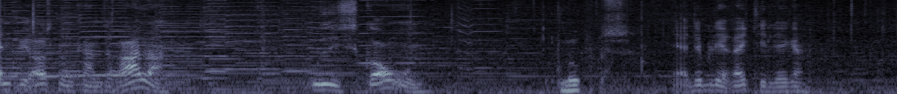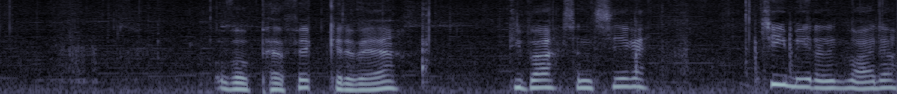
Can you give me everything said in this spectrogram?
Fandt vi også nogle kantereller ude i skoven. Muks. Ja, det bliver rigtig lækkert. Og hvor perfekt kan det være? De var sådan cirka 10 meter den vej der.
